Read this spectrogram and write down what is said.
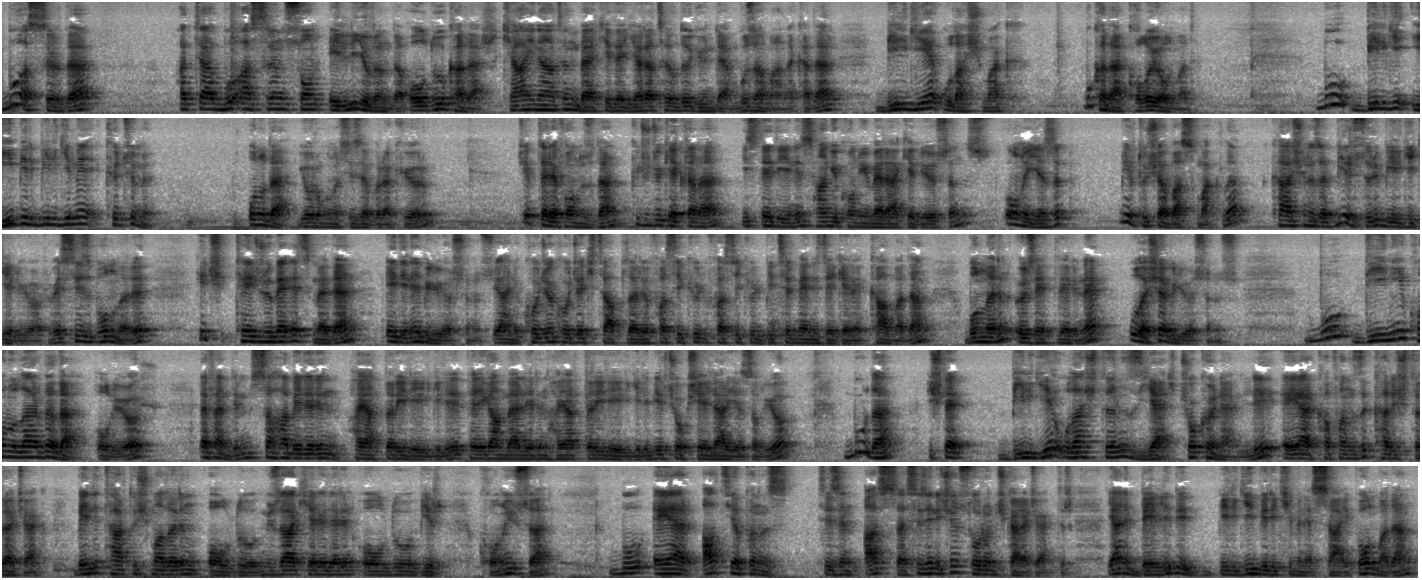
Bu asırda hatta bu asrın son 50 yılında olduğu kadar kainatın belki de yaratıldığı günden bu zamana kadar bilgiye ulaşmak bu kadar kolay olmadı. Bu bilgi iyi bir bilgi mi, kötü mü? Onu da yorumunu size bırakıyorum. Cep telefonunuzdan küçücük ekrana istediğiniz hangi konuyu merak ediyorsanız onu yazıp bir tuşa basmakla karşınıza bir sürü bilgi geliyor ve siz bunları hiç tecrübe etmeden edinebiliyorsunuz. Yani koca koca kitapları fasikül fasikül bitirmenize gerek kalmadan bunların özetlerine ulaşabiliyorsunuz. Bu dini konularda da oluyor. Efendim sahabelerin hayatları ile ilgili, peygamberlerin hayatları ile ilgili birçok şeyler yazılıyor. Burada işte bilgiye ulaştığınız yer çok önemli. Eğer kafanızı karıştıracak, belli tartışmaların olduğu, müzakerelerin olduğu bir konuysa bu eğer altyapınız sizin azsa sizin için sorun çıkaracaktır. Yani belli bir bilgi birikimine sahip olmadan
